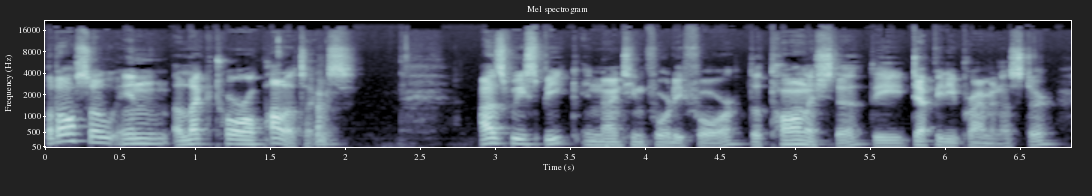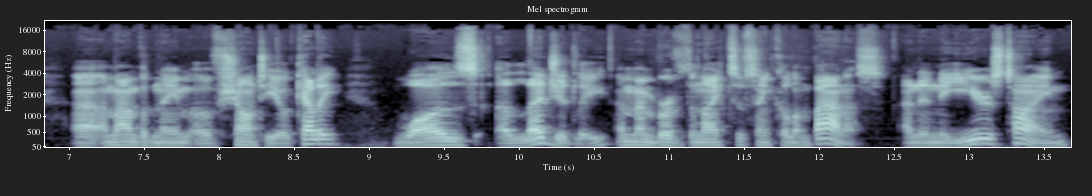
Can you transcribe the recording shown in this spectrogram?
but also in electoral politics. As we speak, in 1944, the Taoiseach, the Deputy Prime Minister, uh, a man by the name of Seán T. O'Kelly, was allegedly a member of the Knights of St. Columbanus, and in a year's time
